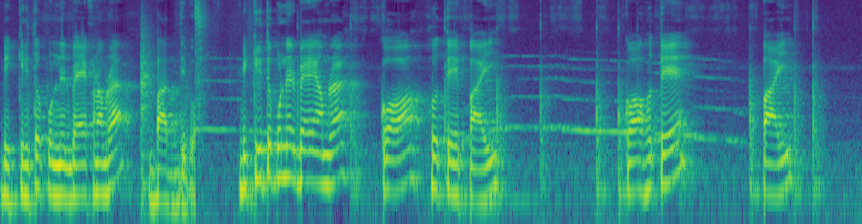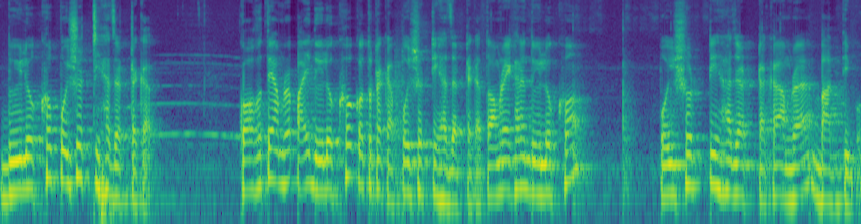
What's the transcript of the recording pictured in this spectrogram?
বিকৃত পণ্যের ব্যয় এখন আমরা বাদ দিব। বিকৃত পণ্যের ব্যয় আমরা ক হতে পাই। ক হতে পাই দুই লক্ষ পঁয়ষট্টি হাজার টাকা। ক হতে আমরা পাই দুই লক্ষ কত টাকা? পঁয়ষট্টি হাজার টাকা। তো আমরা এখানে দুই লক্ষ পঁয়ষট্টি হাজার টাকা আমরা বাদ দিব।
